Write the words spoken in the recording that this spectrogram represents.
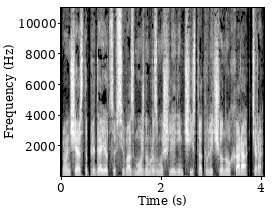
Он часто предается всевозможным размышлениям чисто отвлеченного характера,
